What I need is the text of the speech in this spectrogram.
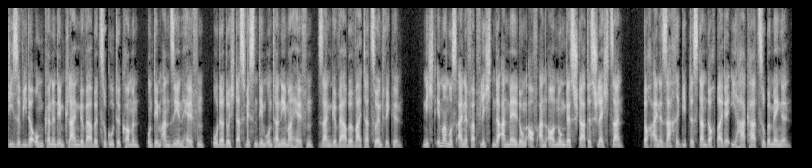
Diese wiederum können dem Kleingewerbe zugutekommen und dem Ansehen helfen oder durch das Wissen dem Unternehmer helfen, sein Gewerbe weiterzuentwickeln. Nicht immer muss eine verpflichtende Anmeldung auf Anordnung des Staates schlecht sein. Doch eine Sache gibt es dann doch bei der IHK zu bemängeln.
